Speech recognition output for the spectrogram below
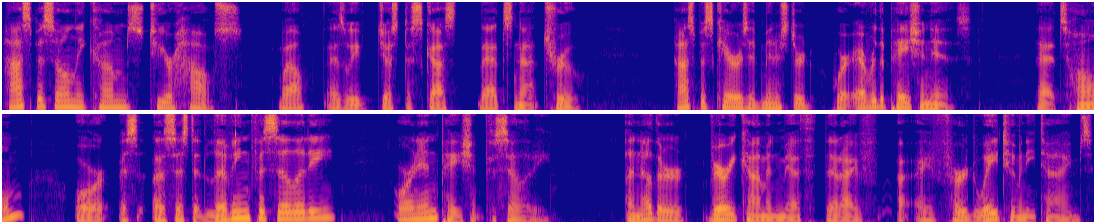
hospice only comes to your house. Well, as we've just discussed, that's not true. Hospice care is administered wherever the patient is. That's home or assisted living facility or an inpatient facility. Another very common myth that I've I've heard way too many times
